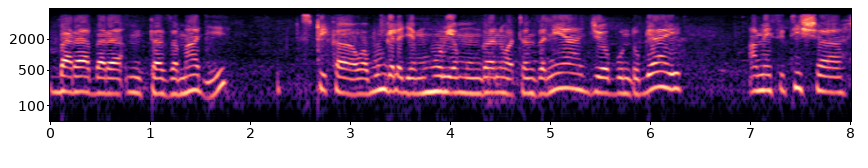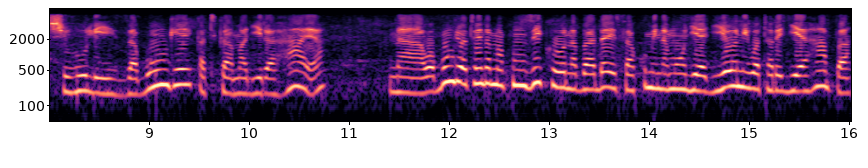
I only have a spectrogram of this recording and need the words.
Barabara mtazamaji, Spika wa Bunge la Jamhuri ya Muungano wa Tanzania Job Ndugai amesitisha shughuli za bunge katika majira haya, na wabunge wataenda mapumziko na baadaye saa kumi na moja ya jioni watarejea hapa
